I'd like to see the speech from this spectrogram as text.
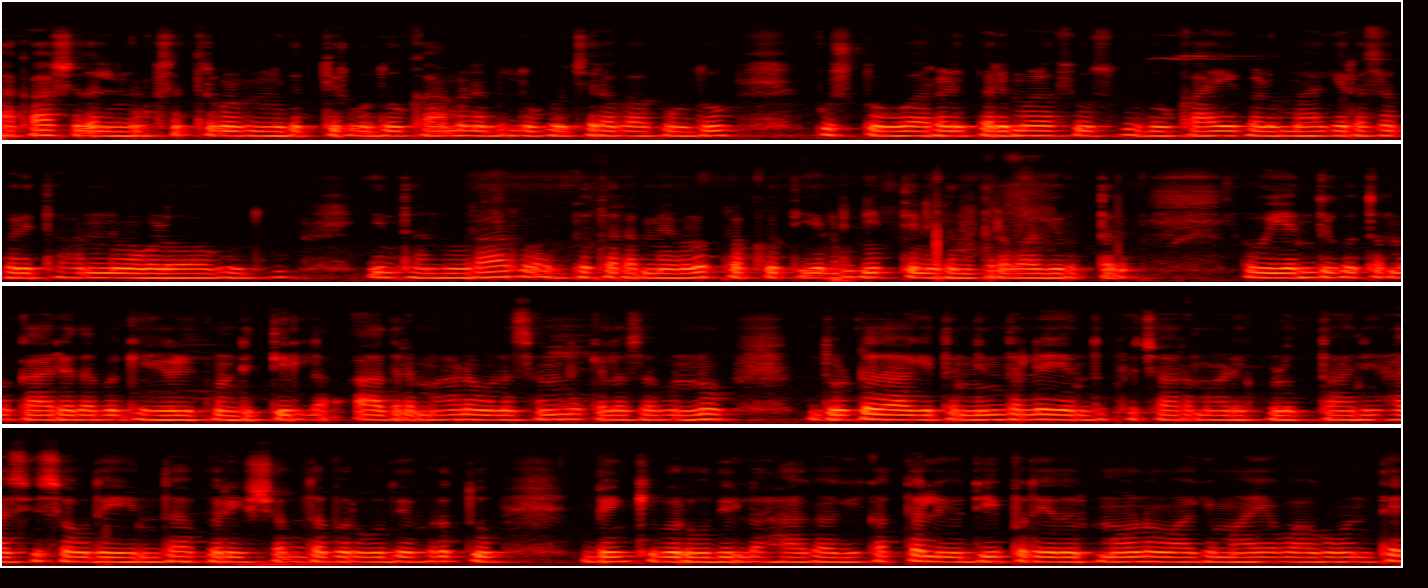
ಆಕಾಶದಲ್ಲಿ ನಕ್ಷತ್ರಗಳು ಮಿನುಗುತ್ತಿರುವುದು ಕಾಮನಬಿಲ್ಲು ಗೋಚರವಾಗುವುದು ಪುಷ್ಪವು ಅರಳಿ ಪರಿಮಳ ಸೂಸುವುದು, ಕಾಯಿಗಳು, ಮಾಗಿ ರಸಭರಿತ ಹಣ್ಣುಗಳು ಆಗುವುದು, ಇಂತಹ ನೂರಾರು ಅದ್ಭುತ ರಮ್ಯಗಳು ಪ್ರಕೃತಿಯಲ್ಲಿ ನಿತ್ಯ ನಿರಂತರವಾಗಿರುತ್ತವೆ. ಅವು ಎಂದಿಗೂ ತಮ್ಮ ಕಾರ್ಯದ ಬಗ್ಗೆ ಹೇಳಿಕೊಂಡಿದ್ದಿಲ್ಲ. ಆದರೆ ಮಾನವನ ಸಣ್ಣ ಕೆಲಸವನ್ನು ದೊಡ್ಡದಾಗಿ ತನ್ನಿಂದಲೇ ಎಂದು ಪ್ರಚಾರ ಮಾಡಿಕೊಳ್ಳುತ್ತಾನೆ. ಹಸಿ ಸೌದೆಯಿಂದ ಬರೀ ಶಬ್ದ ಬರುವುದೇ ಹೊರತು ಬೆಂಕಿ ಬರುವುದಿಲ್ಲ. ಹಾಗಾಗಿ ಕತ್ತಲೆಯು ದೀಪದ ಎದುರು ಮೌನವಾಗಿ ಮಾಯವಾಗುವಂತೆ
